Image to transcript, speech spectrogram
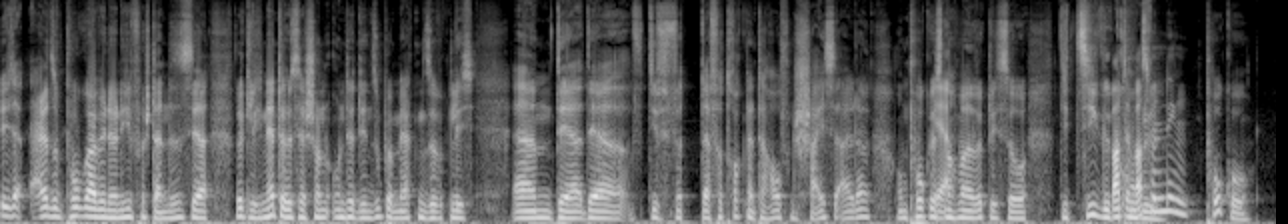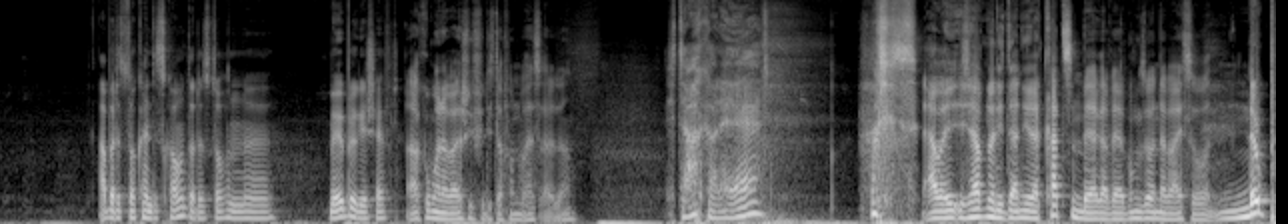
Ich, also Poco habe ich noch nie verstanden. Das ist ja wirklich, Netto ist ja schon unter den Supermärkten so wirklich ähm, der, der, die, der vertrocknete Haufen Scheiße, Alter. Und Poco ist Ja. nochmal wirklich so die Ziege. Warte, was für ein Ding? Poco. Aber das ist doch kein Discounter, das ist doch ein äh, Möbelgeschäft. Ah, guck mal, da weiß ich, wie viel ich davon weiß, Alter. Ich dachte gerade, hä? Aber ich habe nur die Daniela Katzenberger Werbung so und da war ich so, nope,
